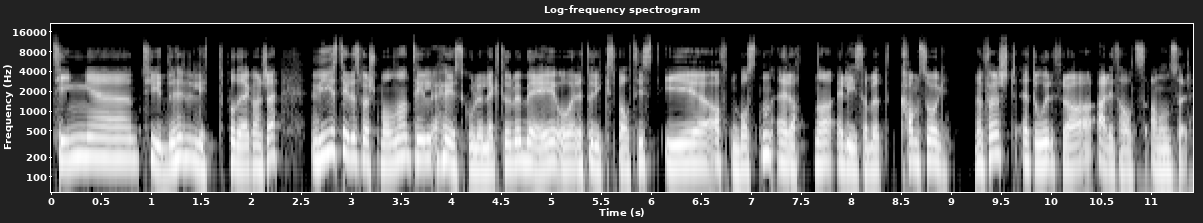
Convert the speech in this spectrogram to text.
Ting eh, tyder litt på det, kanskje. Vi stiller spørsmålene til høyskolelektor ved BI og retorikkspaltist i Aftenposten, Ratna Elisabeth Kamsvåg. Men først et ord fra ærlig tals annonsør.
